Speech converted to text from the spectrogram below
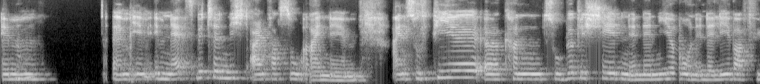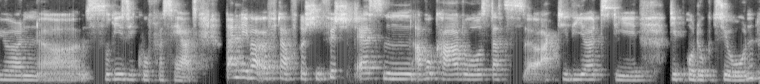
im mhm ähm, im, im, Netz bitte nicht einfach so einnehmen. Ein zu viel äh, kann zu wirklich Schäden in der Niere und in der Leber führen. Äh, das ist ein Risiko fürs Herz. Dann lieber öfter frischen Fisch essen, Avocados, das äh, aktiviert die, die Produktion.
